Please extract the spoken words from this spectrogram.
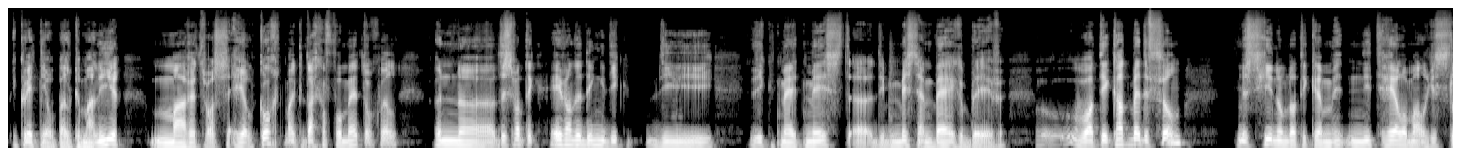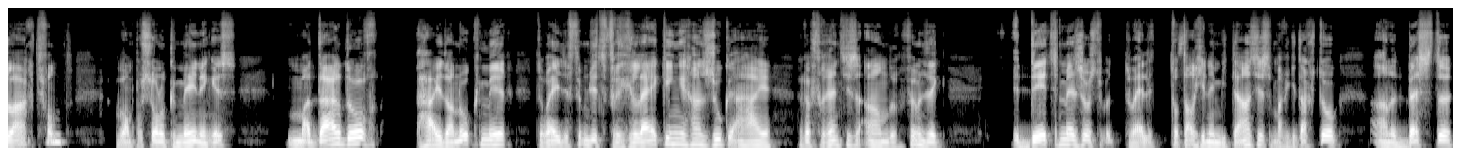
ik weet niet op welke manier, maar het was heel kort, maar ik dacht voor mij toch wel een, uh, dus wat ik, een van de dingen die, die, die ik mij het meest, uh, die meest zijn bijgebleven. Wat ik had bij de film, misschien omdat ik hem niet helemaal geslaagd vond, wat persoonlijke mening is, maar daardoor ga je dan ook meer, terwijl je de film ziet, vergelijkingen gaan zoeken, ga je referenties aan andere films. Ik, het deed mij zo, terwijl het totaal geen imitatie is, maar ik dacht ook aan het beste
